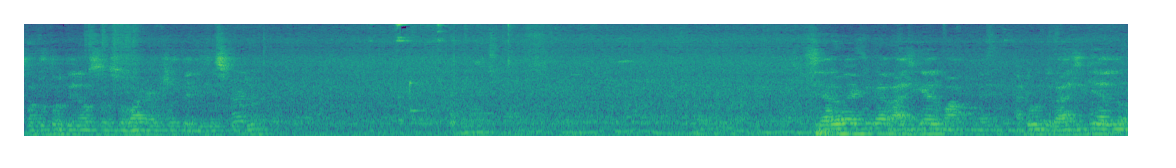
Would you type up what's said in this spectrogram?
స్వతంత్ర దినోత్సవ శుభాకాంక్షలు తెలియజేసుకుంటూ శరవేగంగా రాజకీయాలు మారుతున్నాయి. అటువంటి రాజకీయాల్లో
